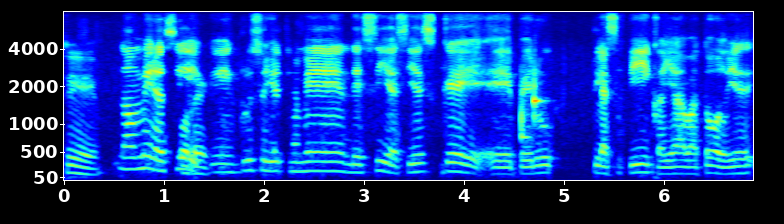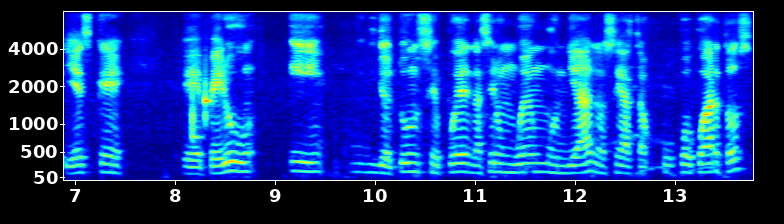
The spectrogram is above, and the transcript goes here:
Sí. No, mira, sí, Correcto. incluso yo también decía, si es que eh, Perú clasifica, ya va todo, y es, y es que eh, Perú y Yotun se pueden hacer un buen mundial, o sea, hasta cu- cu- cuartos,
